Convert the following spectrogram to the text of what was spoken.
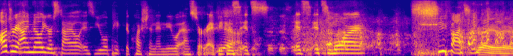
Audrey, I know your style is you will pick the question and you will answer, right? Because Yeah. it's it's it's more 洗发精 Right, right,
